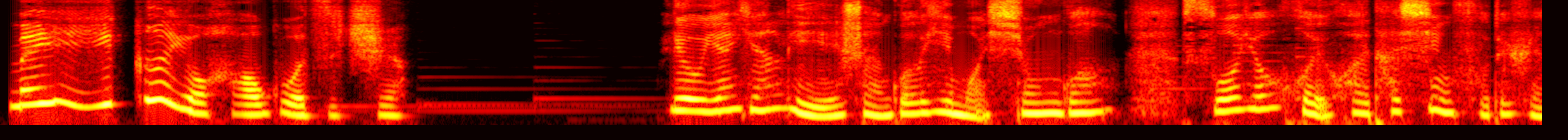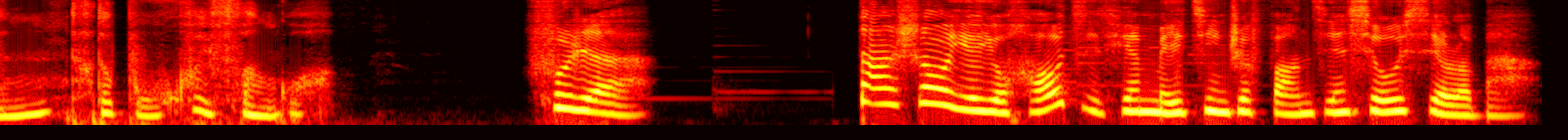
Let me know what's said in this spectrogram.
没一个有好果子吃。柳岩眼里闪过了一抹凶光，所有毁坏她幸福的人，她都不会放过。夫人。大少爷有好几天没进这房间休息了吧？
